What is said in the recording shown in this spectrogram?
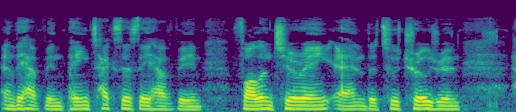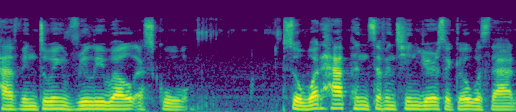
and they have been paying taxes, they have been volunteering, and the two children have been doing really well at school. So, what happened 17 years ago was that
